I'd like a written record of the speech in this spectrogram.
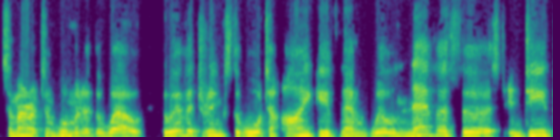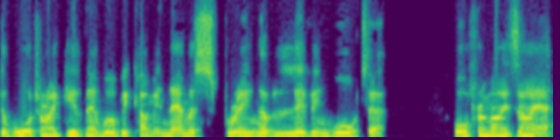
Samaritan woman at the well, whoever drinks the water I give them will never thirst. Indeed, the water I give them will become in them a spring of living water. Or from Isaiah,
